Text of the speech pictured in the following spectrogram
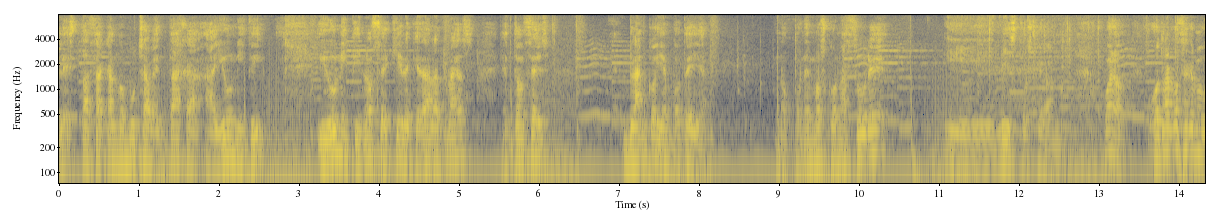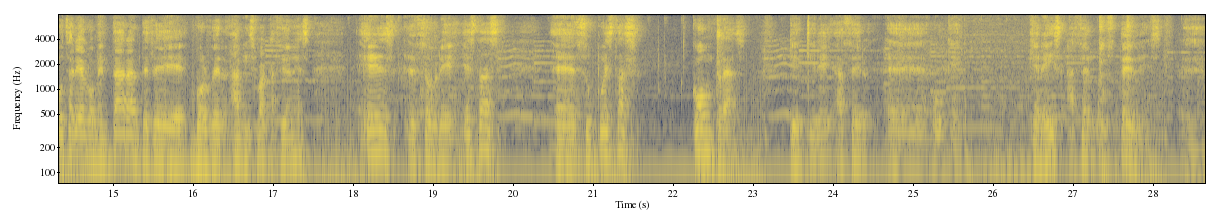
le está sacando mucha ventaja a Unity y Unity no se quiere quedar atrás, entonces blanco y en botella. Nos ponemos con Azure y listos que vamos. Bueno, otra cosa que me gustaría comentar antes de volver a mis vacaciones es sobre estas eh, supuestas compras que quiere hacer eh, o que queréis hacer ustedes, eh,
